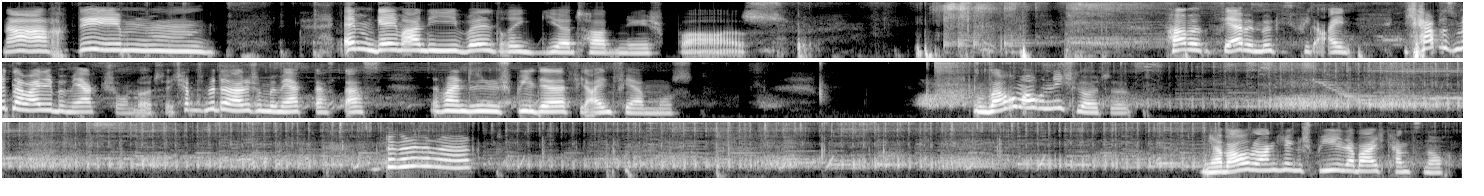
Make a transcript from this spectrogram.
Nachdem M-Gamer die Welt regiert hat. Nee, Spaß. Habe, färbe möglichst viel ein. Ich habe es mittlerweile bemerkt schon, Leute. Ich habe es mittlerweile schon bemerkt, dass das das war ein Spiel, der viel einfärben muss. Und warum auch nicht, Leute? Ich habe auch lange hier gespielt, aber ich kann es noch.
